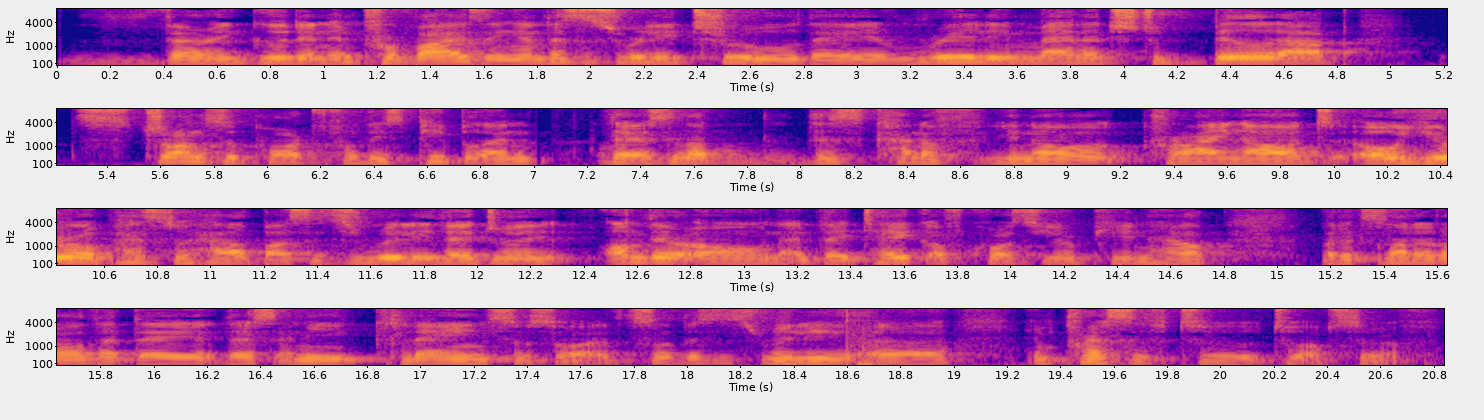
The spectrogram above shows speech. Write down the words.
very good in improvising, and this is really true. They really manage to build up strong support for these people and there's not this kind of you know crying out oh europe has to help us it's really they do it on their own and they take of course european help but it's not at all that they there's any claims or so so this is really uh, impressive to to observe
